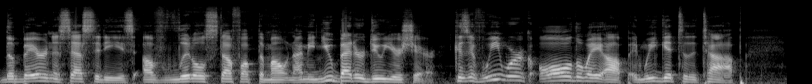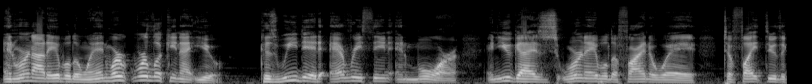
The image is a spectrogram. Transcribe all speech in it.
the bare necessities of little stuff up the mountain. I mean, you better do your share. Because if we work all the way up and we get to the top, and we're not able to win, we're, we're looking at you because we did everything and more, and you guys weren't able to find a way to fight through the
